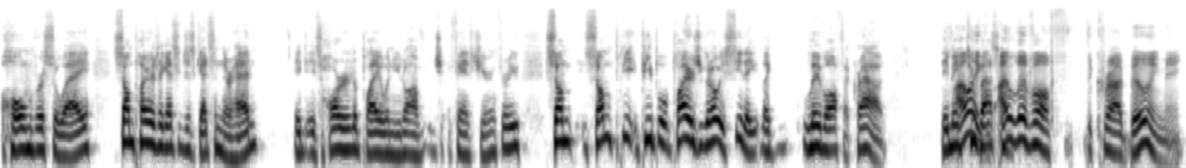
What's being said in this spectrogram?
home versus away. Some players I guess it just gets in their head. It, it's harder to play when you don't have fans cheering for you. Some some pe- people players you could always see they like live off the crowd. They make I two like. I live off the crowd booing me.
